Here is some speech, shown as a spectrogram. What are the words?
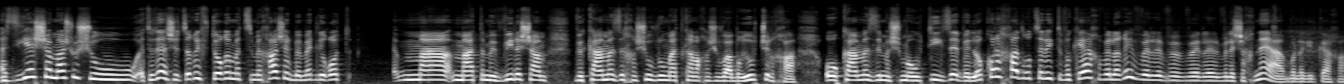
אז יש שם משהו שהוא, אתה יודע, שצריך לפתור עם עצמך, של באמת לראות מה, מה אתה מביא לשם, וכמה זה חשוב לעומת כמה חשובה הבריאות שלך, או כמה זה משמעותי זה, ולא כל אחד רוצה להתווכח ולריב ול, ול, ול, ולשכנע, בוא נגיד ככה.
